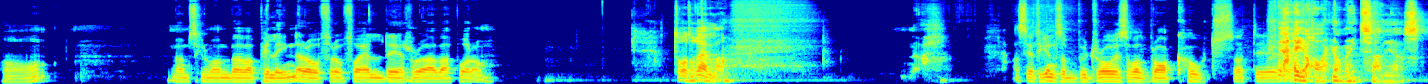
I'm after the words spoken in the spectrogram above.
ja. Vem skulle man behöva pilla in där då för att få eld i röva på dem? Tortorella. Alltså jag tycker inte så Boudreau är så bra coach så att det... ja, jag var inte seriös.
